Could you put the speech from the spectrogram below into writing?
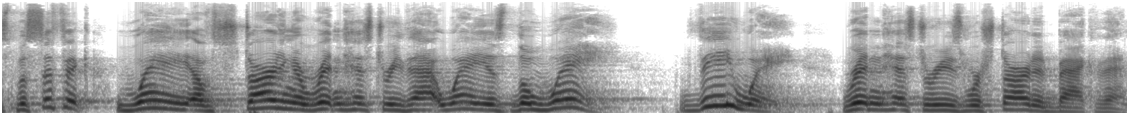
specific way of starting a written history that way is the way, the way written histories were started back then.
